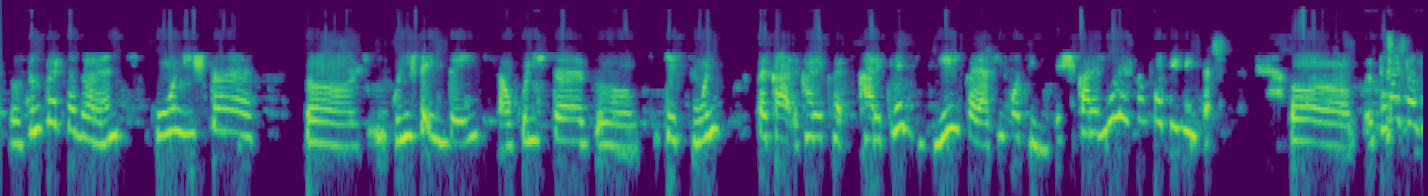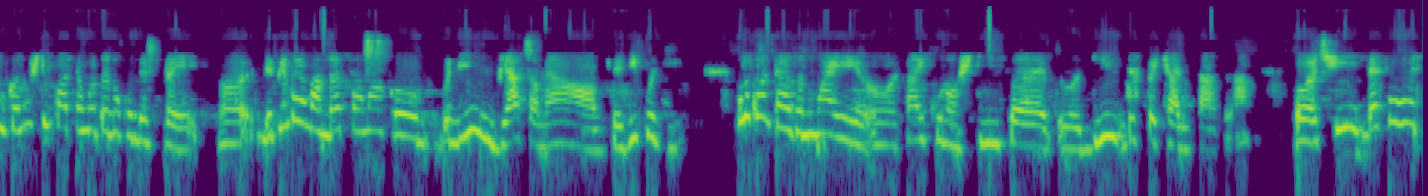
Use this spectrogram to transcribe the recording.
uh, sunt perseverenți cu niște uh, cu niște idei sau cu niște uh, chestiuni pe care, care, care cred ei că le-ar fi potrivite și care nu le sunt potrivite. Uh, tocmai pentru că nu știu foarte multe lucruri despre ei. Uh, de pildă, eu m-am dat seama că din viața mea de zi cu zi, nu contează numai uh, să ai cunoștințe uh, din, de specialitate, da? uh, ci deseori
